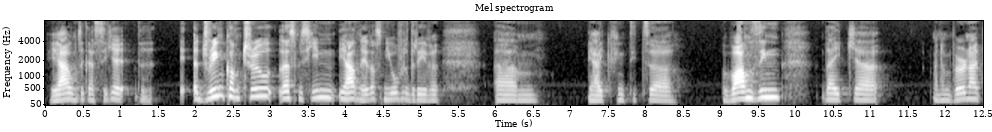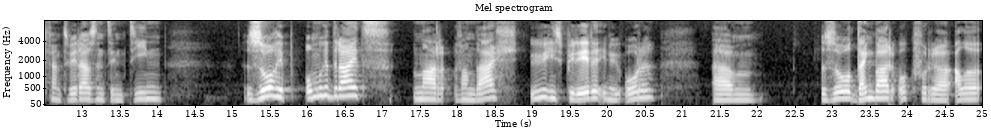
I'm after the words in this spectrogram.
ja, hoe moet ik dat zeggen? De, a dream come true, dat is misschien, ja, nee, dat is niet overdreven. Ehm, ja, ik vind dit uh, waanzin dat ik uh, met een burn-out van 2010 zo heb omgedraaid naar vandaag u inspireren in uw oren. Um, zo dankbaar ook voor uh, alle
